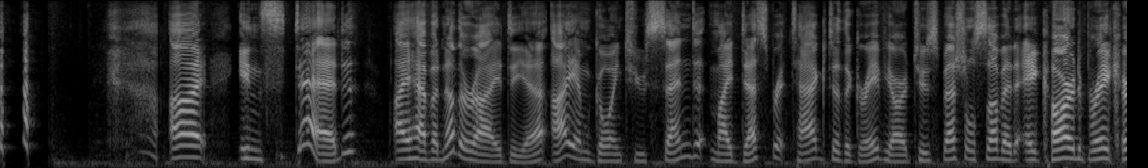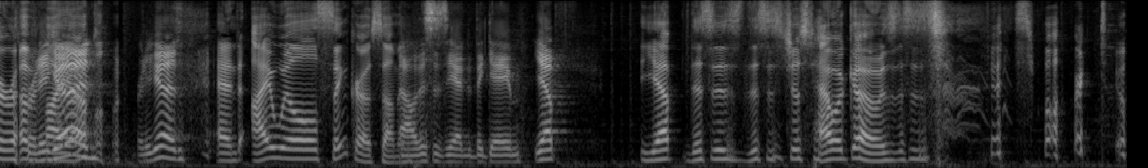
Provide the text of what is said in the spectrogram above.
uh, instead, I have another idea. I am going to send my desperate tag to the graveyard to special summon a card breaker of Pretty my good. own. Pretty good. And I will synchro summon. Oh, this is the end of the game. Yep. Yep, this is this is just how it goes. This is, this is what we're doing.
